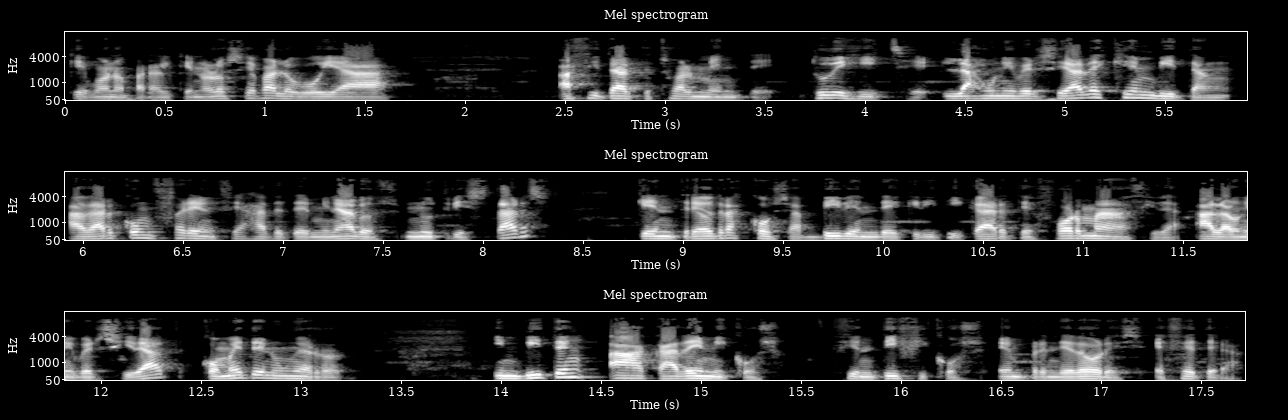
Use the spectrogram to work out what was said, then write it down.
que, bueno, para el que no lo sepa, lo voy a, a citar textualmente. Tú dijiste, las universidades que invitan a dar conferencias a determinados NutriStars, que entre otras cosas viven de criticar de forma ácida a la universidad, cometen un error. Inviten a académicos, científicos, emprendedores, etcétera.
